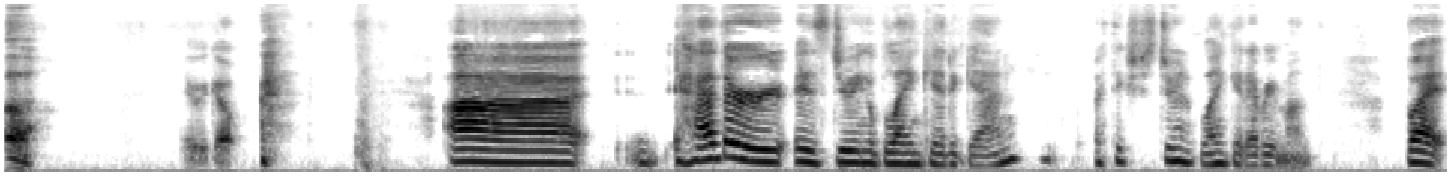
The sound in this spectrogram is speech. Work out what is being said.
ugh, there we go. Uh, Heather is doing a blanket again. I think she's doing a blanket every month. But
